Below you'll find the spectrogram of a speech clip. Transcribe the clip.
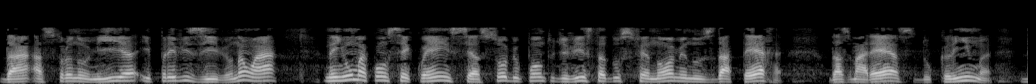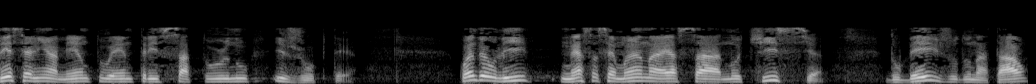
da astronomia e previsível. Não há nenhuma consequência sob o ponto de vista dos fenômenos da Terra das marés, do clima, desse alinhamento entre Saturno e Júpiter. Quando eu li nessa semana essa notícia do beijo do Natal,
